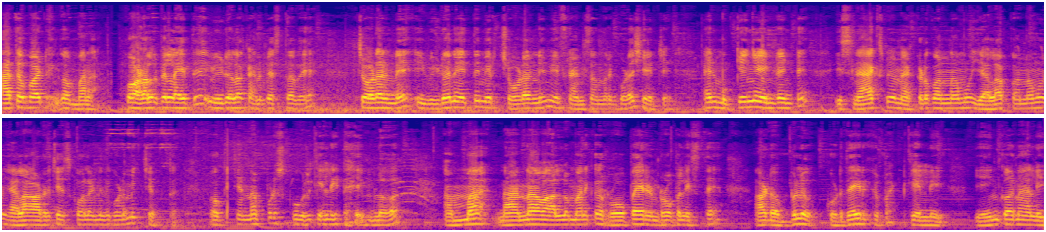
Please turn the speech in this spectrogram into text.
దాంతో పాటు ఇంకో మన కోడల పిల్ల అయితే వీడియోలో కనిపిస్తుంది. చూడండి. ఈ వీడియోని అయితే మీరు చూడండి మీ ఫ్రెండ్స్ అందరికి కూడా షేర్ చేయండి. అండ్ ముఖ్యంగా ఏంటంటే ఈ స్నాక్స్ మేము ఎక్కడ కొన్నాము ఎలా కొన్నాము ఎలా ఆర్డర్ చేసుకోవాలనేది కూడా మీకు చెప్తాను. ఓకే చిన్నప్పుడు స్కూల్కి వెళ్ళే టైంలో అమ్మ నాన్న వాళ్ళు మనకి రూపాయి రెండు రూపాయలు ఇస్తే ఆ డబ్బులు కొడి దగ్గరికి పట్టుకెళ్ళి ఏం కొనాలి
